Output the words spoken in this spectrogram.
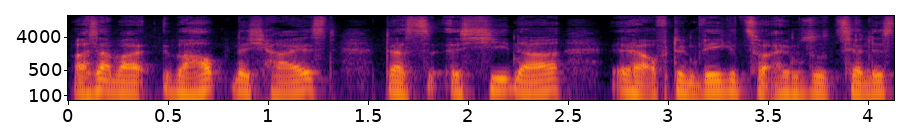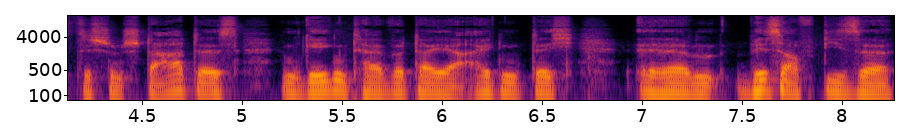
Was aber überhaupt nicht heißt, dass China äh, auf dem Wege zu einem sozialistischen Staat ist. Im Gegenteil wird da ja eigentlich ähm, bis auf diese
